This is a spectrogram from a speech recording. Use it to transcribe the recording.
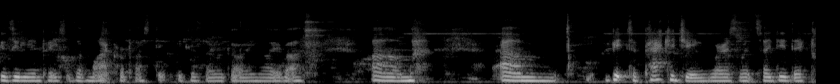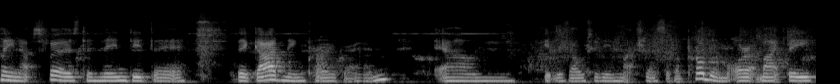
gazillion pieces of microplastic because they were going over um, um, bits of packaging. Whereas once they did their cleanups first and then did their their gardening program, um, it resulted in much less of a problem. Or it might be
